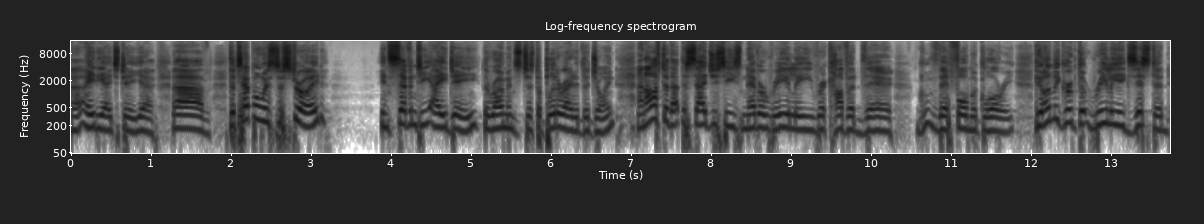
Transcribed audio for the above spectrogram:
uh, ADHD, yeah. Um, the temple was destroyed in 70 AD. The Romans just obliterated the joint. And after that, the Sadducees never really recovered their their former glory. The only group that really existed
